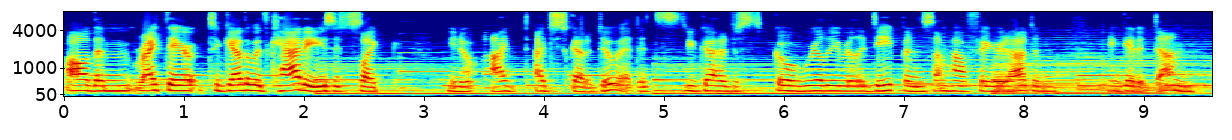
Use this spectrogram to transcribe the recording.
all them right there together with caddies, it's like, you know, I, I just got to do it. It's, you got to just go really, really deep and somehow figure it out and, and get it done.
